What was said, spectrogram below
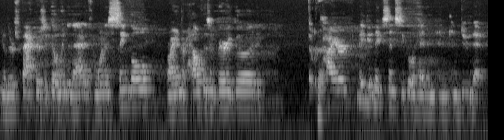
know, there's factors that go into that. If one is single, right, and their health isn't very good, they're retired, maybe it makes sense to go ahead and, and, and do that.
